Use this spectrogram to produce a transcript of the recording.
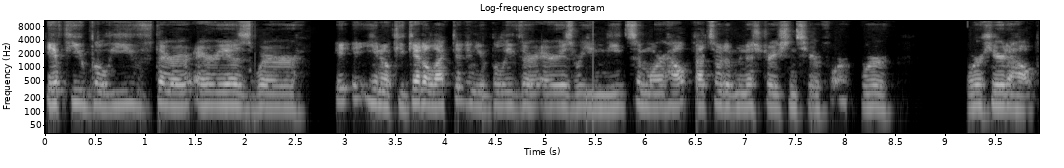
if you believe there are areas where you know if you get elected and you believe there are areas where you need some more help that's what administration's here for we're we're here to help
